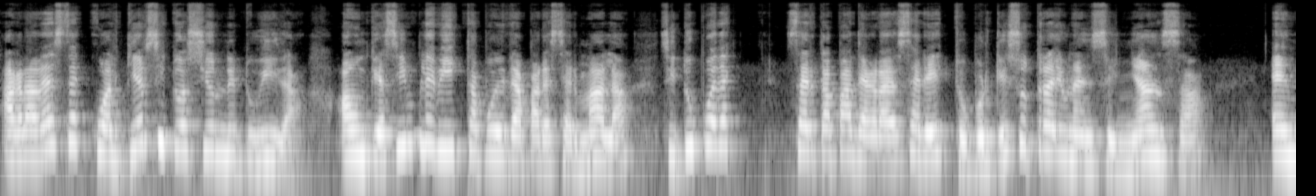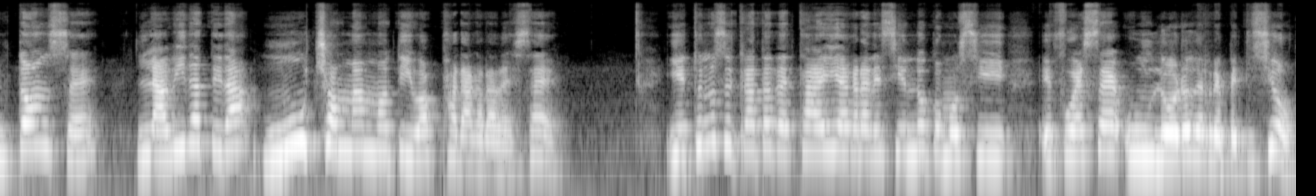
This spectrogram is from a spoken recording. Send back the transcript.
agradeces cualquier situación de tu vida, aunque a simple vista puede parecer mala, si tú puedes ser capaz de agradecer esto, porque eso trae una enseñanza, entonces la vida te da muchos más motivos para agradecer. Y esto no se trata de estar ahí agradeciendo como si eh, fuese un loro de repetición.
